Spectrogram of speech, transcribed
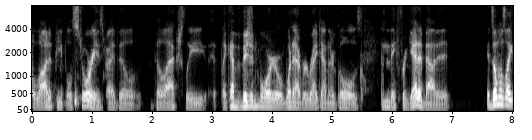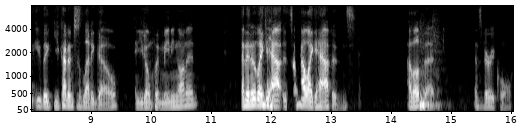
a lot of people's stories, right? They'll they'll actually like have a vision board or whatever, write down their goals, and then they forget about it. It's almost like you like you kind of just let it go and you don't put meaning on it, and then it like Yeah. ha- somehow like happens. I love that. That's very cool.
